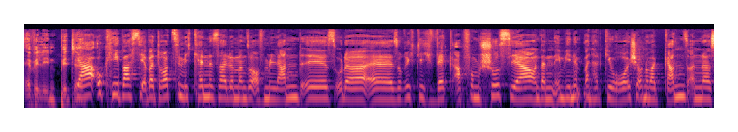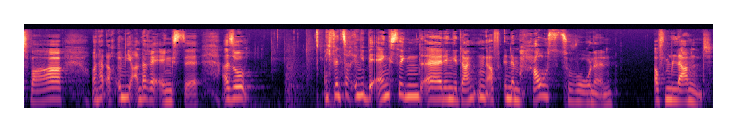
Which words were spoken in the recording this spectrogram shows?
Evelyn, bitte. Ja, okay, Basti, aber trotzdem, ich kenne das halt, wenn man so auf dem Land ist oder äh, so richtig weg ab vom Schuss, ja, und dann irgendwie nimmt man halt Geräusche auch nochmal ganz anders wahr und hat auch irgendwie andere Ängste. Also, ich finde es auch irgendwie beängstigend, äh, den Gedanken, auf, in einem Haus zu wohnen. Auf dem Land.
